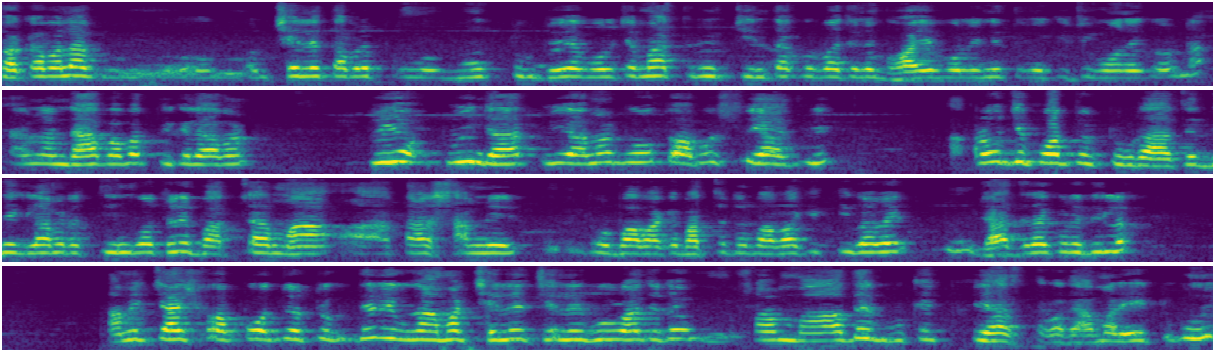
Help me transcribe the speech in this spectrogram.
সকালবেলা ছেলে তারপরে মুখ টুক ধুয়ে বলছে, মা, তুমি চিন্তা করবার জন্য ভয়ে বলিনি, তুমি কিছু মনে করো না। আমি বললাম, না বাবা, তুই গেলে আমার, তুই তুই না তুই আমার বউ তো অবশ্যই আসবি। আরও যে পর্যটক টুকরা আছে, দেখলাম একটা তিন বছরের বাচ্চা, মা তার সামনে ওর বাবাকে বাচ্চাটার বাবাকে কীভাবে ঝাঁঝরা করে দিল। আমি চাই সব পর্যটকদের এবং আমার ছেলে ছেলের বউ আছে সব মাদের বুকে ফিরে আসতে পারে। আমার এইটুকুই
